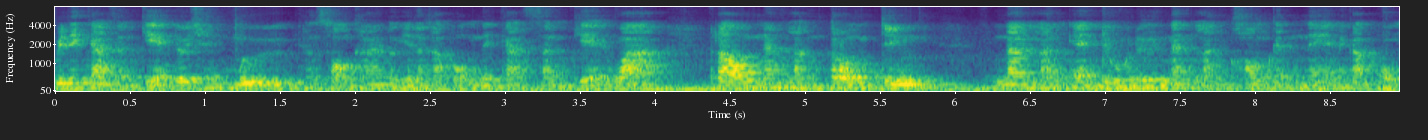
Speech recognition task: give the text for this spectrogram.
วิธีการสังเกตโดยใช้มือทั้งสองข้างตรงนี้แหละครับผมในการสังเกตว่าเรานั่งหลังตรงจริง นั่งหลังแอนยูหรือนั่งหลังคอมกันแน่นะครับผม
